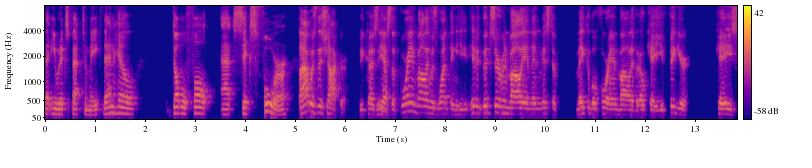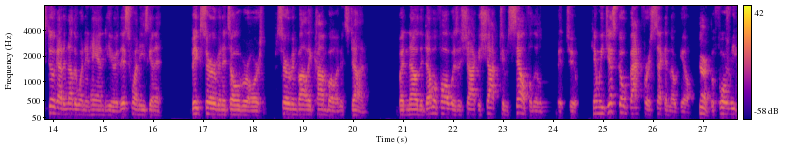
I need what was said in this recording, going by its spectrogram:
that he would expect to make. Then he'll double fault at six four. That was the shocker because yes, the forehand volley was one thing. He hit a good serve and volley and then missed a makeable forehand volley. But okay, you figure, okay, he's still got another one in hand here. This one he's gonna big serve and it's over, or serve and volley combo and it's done. But no, the double fault was a shock. It shocked himself a little bit too. Can we just go back for a second though, Gil? Sure. Before we,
